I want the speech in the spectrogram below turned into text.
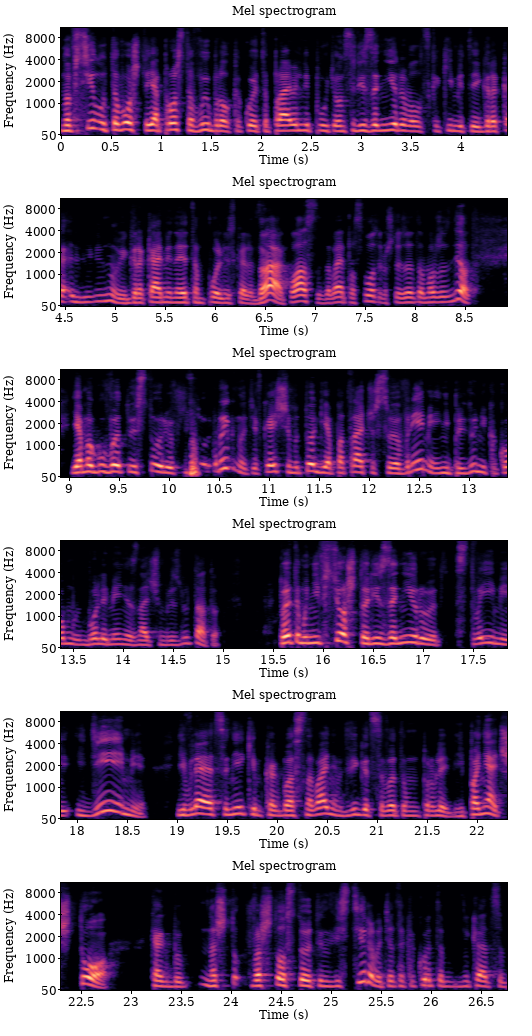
но в силу того, что я просто выбрал какой-то правильный путь, он срезонировал с какими-то игрока, ну, игроками на этом поле, и сказали, да, классно, давай посмотрим, что из этого можно сделать. Я могу в эту историю прыгнуть, и в конечном итоге я потрачу свое время и не приду ни к какому более-менее значимому результату. Поэтому не все, что резонирует с твоими идеями, является неким как бы основанием двигаться в этом направлении. И понять, что, как бы, на что, во что стоит инвестировать, это какой-то, мне кажется,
